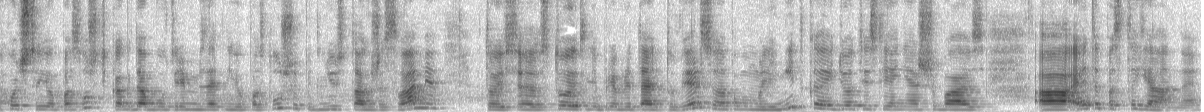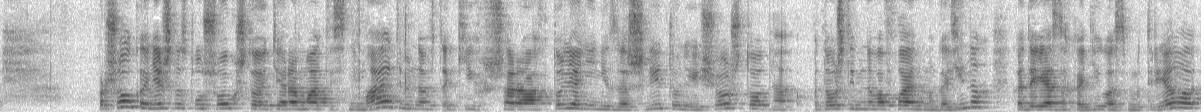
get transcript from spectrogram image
хочется ее послушать, когда будет время, обязательно ее послушаю, поделюсь также с вами, то есть э, стоит ли приобретать ту версию, она, по-моему, лимитка идет, если я не ошибаюсь, а это постоянная. Прошел, конечно, слушок, что эти ароматы снимают именно в таких шарах, то ли они не зашли, то ли еще что-то. Потому что именно в офлайн магазинах когда я заходила, смотрела,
